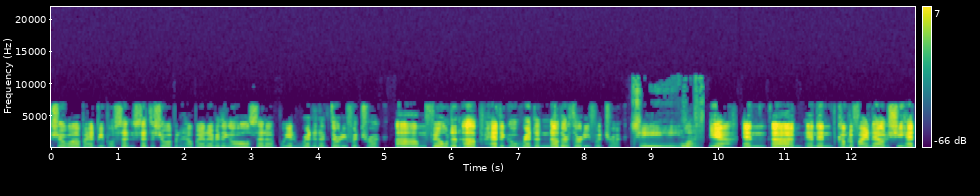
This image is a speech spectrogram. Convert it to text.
show up. I had people set, set to show up and help. I had everything all set up. We had rented a 30 foot truck um filled it up had to go rent another 30 foot truck Jeez. Woof. yeah, and uh, and then come to find out, she had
